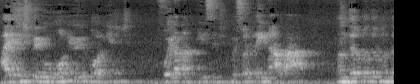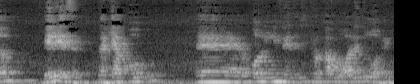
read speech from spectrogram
Aí a gente pegou o Ômega e o Bolinha, a gente foi lá na pista, a gente começou a treinar lá, andamos, andamos, andamos, beleza. Daqui a pouco é, o Bolinha inventa de trocar o óleo do Ômega.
